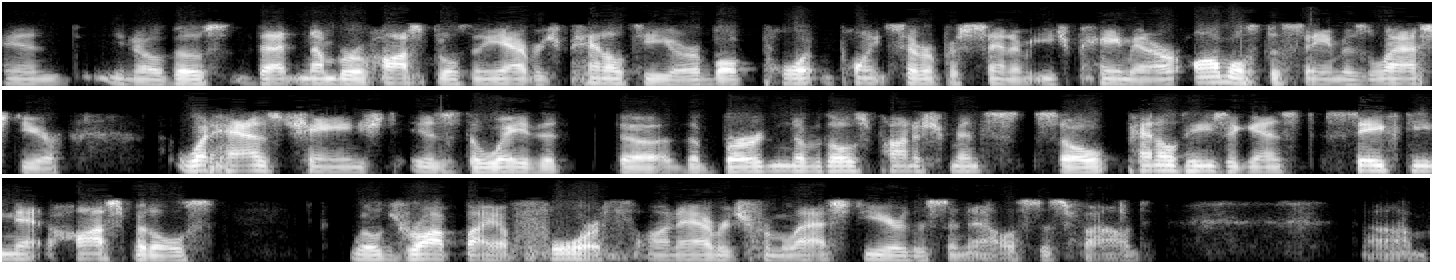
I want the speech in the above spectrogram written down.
and you know those that number of hospitals and the average penalty are about 0.7% of each payment are almost the same as last year. What has changed is the way that the the burden of those punishments. So penalties against safety net hospitals will drop by a fourth on average from last year, this analysis found. Um,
